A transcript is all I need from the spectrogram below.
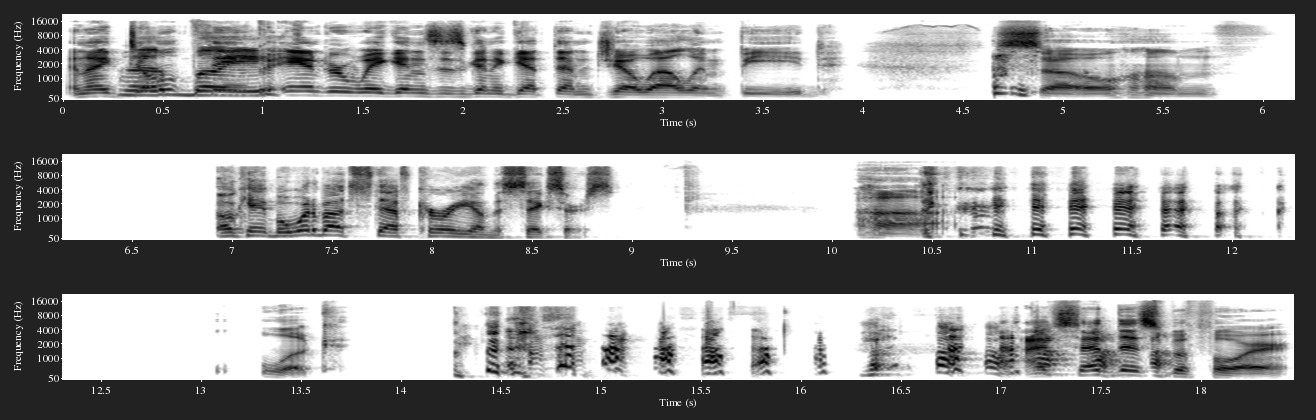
and I Oh, don't boy. think Andrew Wiggins is going to get them Joel Embiid. So um Okay, but what about Steph Curry on the Sixers? uh look I've said this before.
